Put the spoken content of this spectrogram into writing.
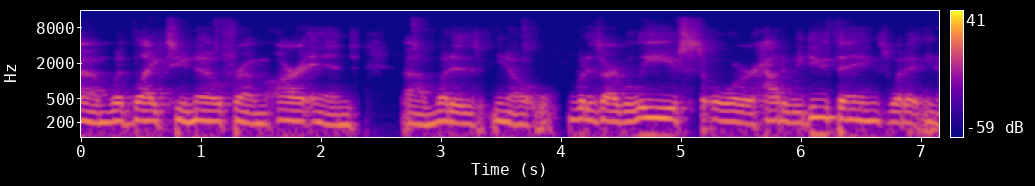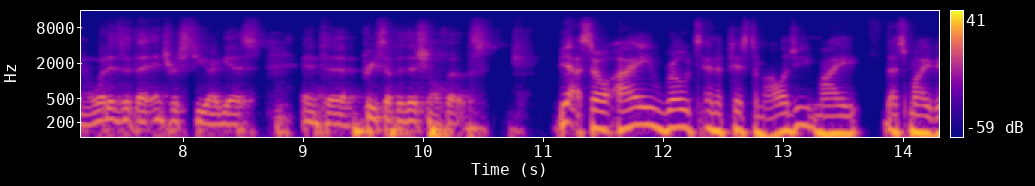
um, would like to know from our end? Um, what is you know what is our beliefs or how do we do things? What it, you know what is it that interests you i guess into presuppositional folks? Yeah so i wrote an epistemology. My that's my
